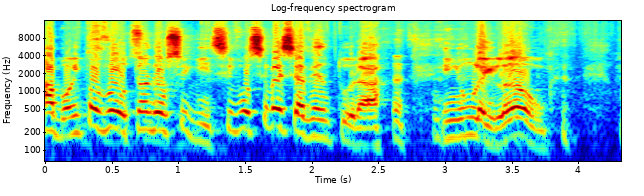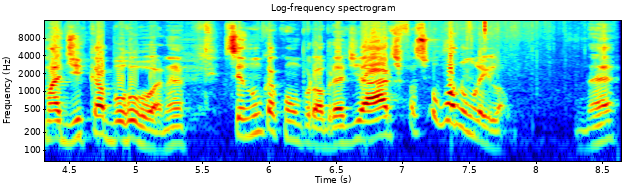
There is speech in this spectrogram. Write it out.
Ah, bom, então voltando é o seguinte: se você vai se aventurar em um leilão, uma dica boa, né? Você nunca comprou obra de arte, fala assim, eu vou num leilão, né?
